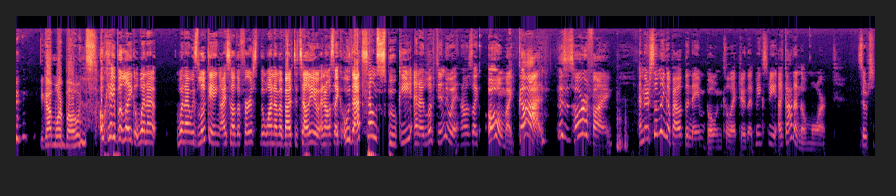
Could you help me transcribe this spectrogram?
You got more bones? Okay, but like when I when I was looking, I saw the first the one I'm about to tell you, and I was like, "Oh, that sounds spooky." And I looked into it, and I was like, "Oh my god, this is horrifying." And there's something about the name Bone Collector that makes me I gotta know more. So t-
